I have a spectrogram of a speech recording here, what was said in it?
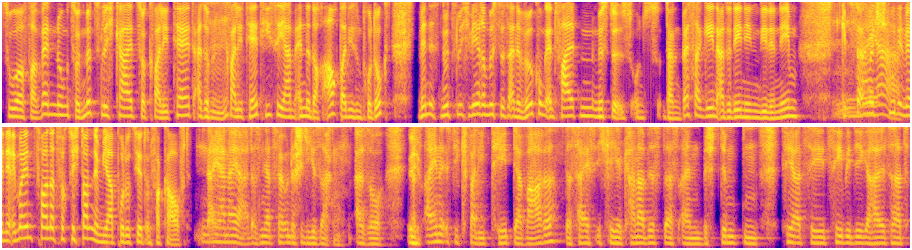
Zur Verwendung, zur Nützlichkeit, zur Qualität. Also mhm. Qualität hieße ja am Ende doch auch bei diesem Produkt. Wenn es nützlich wäre, müsste es eine Wirkung entfalten, müsste es uns dann besser gehen, also denjenigen, die den nehmen. Gibt es da naja. irgendwelche Studien? Werden ja immerhin 240 Tonnen im Jahr produziert und verkauft. Naja, naja, das sind ja zwei unterschiedliche Sachen. Also das ich eine ist die Qualität Qualität der Ware. Das heißt, ich kriege Cannabis, das einen bestimmten THC, CBD-Gehalt hat.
